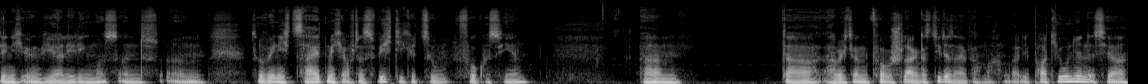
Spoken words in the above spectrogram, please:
den ich irgendwie erledigen muss und ähm, so wenig Zeit, mich auf das Wichtige zu fokussieren. Ähm, da habe ich dann vorgeschlagen, dass die das einfach machen, weil die Pod Union ist ja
